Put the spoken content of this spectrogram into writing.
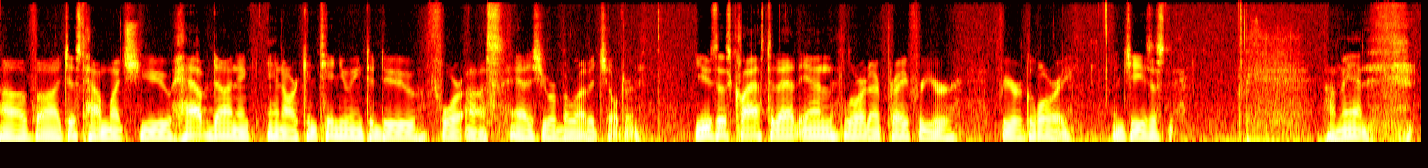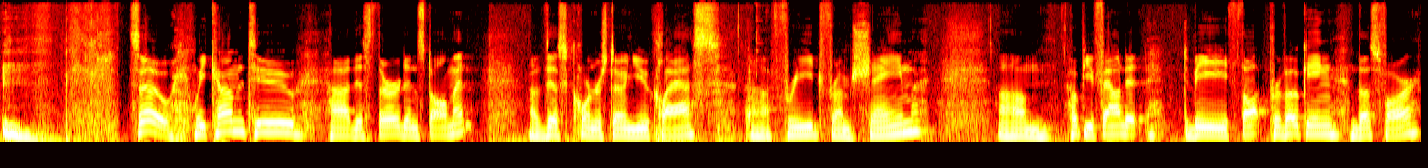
of uh, just how much you have done and, and are continuing to do for us as your beloved children. Use this class to that end, Lord. I pray for your for your glory in Jesus' name. Amen. so we come to uh, this third installment of this Cornerstone U class, uh, Freed from Shame. Um, hope you found it to be thought provoking thus far.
